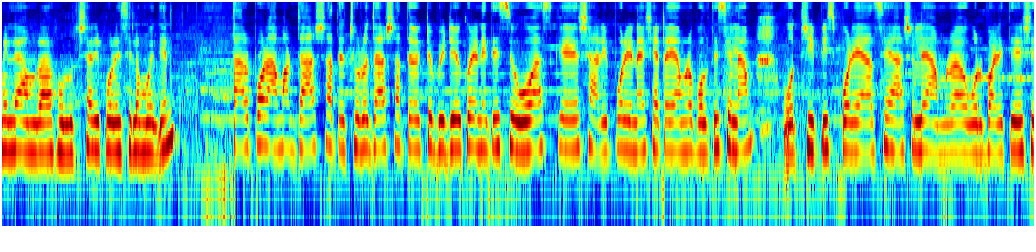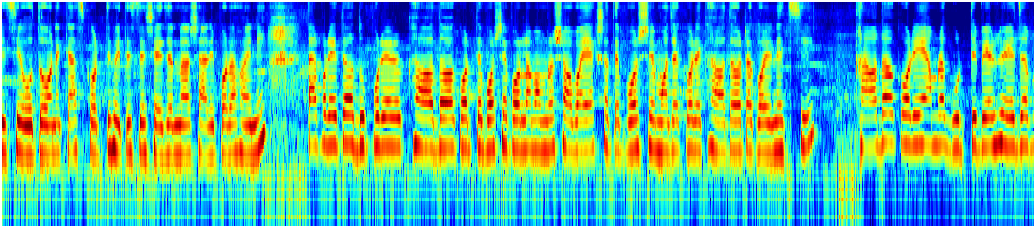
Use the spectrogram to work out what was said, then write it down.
মিলে আমরা হলুদ শাড়ি পরেছিলাম ওই দিন। তারপর আমার যার সাথে, ছোট যার সাথেও একটু ভিডিও করে নিতেছি। ও আজকে শাড়ি পরে নাই সেটাই আমরা বলতেছিলাম। ও থ্রি পিস পরে আছে, আসলে আমরা ওর বাড়িতে এসেছি, ও তো অনেক কাজ করতে হইতেছে সেই জন্য আর শাড়ি পরা হয়নি। তারপরে তো দুপুরের খাওয়া দাওয়া করতে বসে পড়লাম, আমরা সবাই একসাথে বসে মজা করে খাওয়া দাওয়াটা করে নিচ্ছি। খাওয়া দাওয়া করে আমরা ঘুরতে বের হয়ে যাব।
